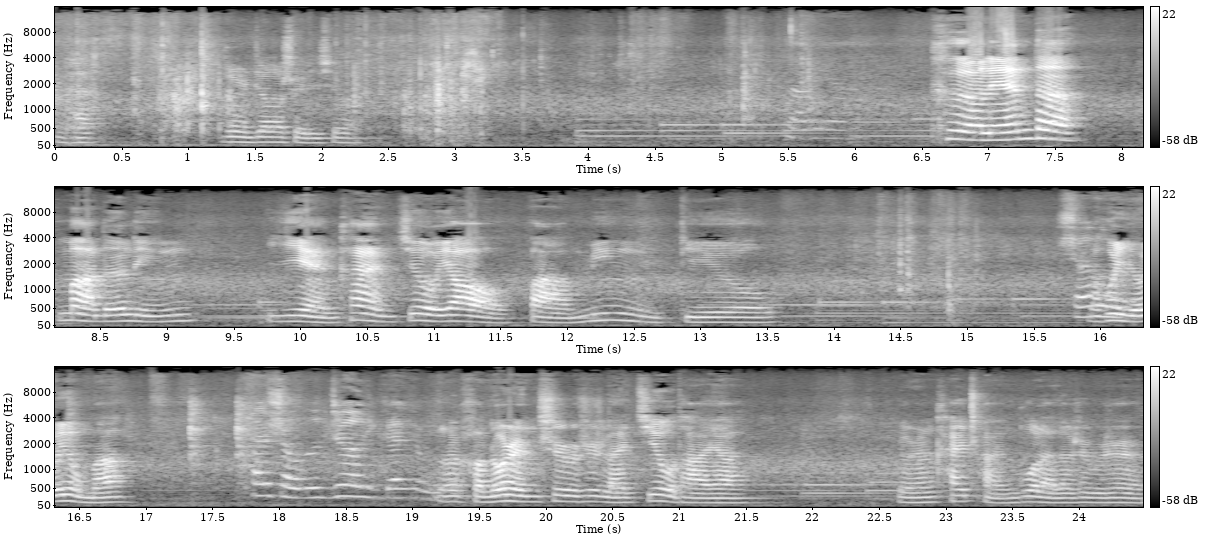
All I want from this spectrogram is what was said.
你看，一个人掉到水里去了。可怜的马德琳，眼看就要把命丢。手那会游泳吗？他守在这里干什么？嗯，很多人是不是来救他呀？有人开船过来了，是不是？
